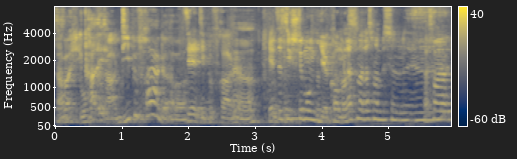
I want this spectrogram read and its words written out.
Aber doofe Frage. diepe Frage, aber. Sehr tiefe Frage. Ja. Jetzt ist die Stimmung hier. Komm, lass mal, lass mal ein bisschen. Lass mal,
